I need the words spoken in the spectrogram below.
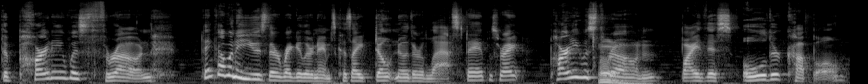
The party was thrown. I think I'm gonna use their regular names because I don't know their last names, right? Party was Oh, thrown by this older couple.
